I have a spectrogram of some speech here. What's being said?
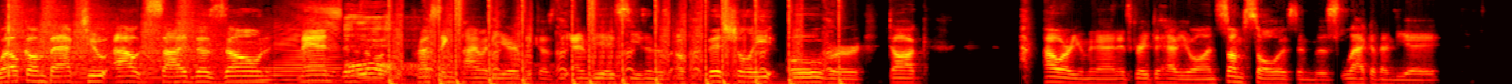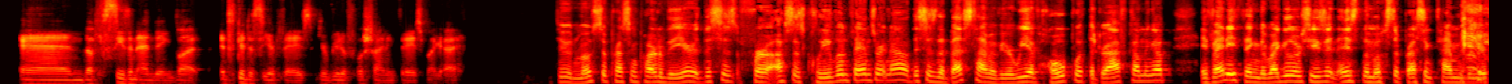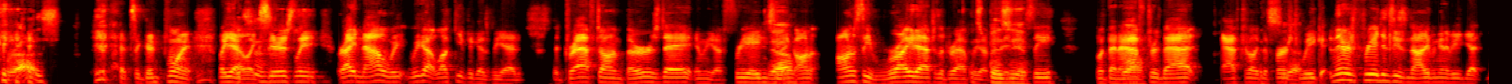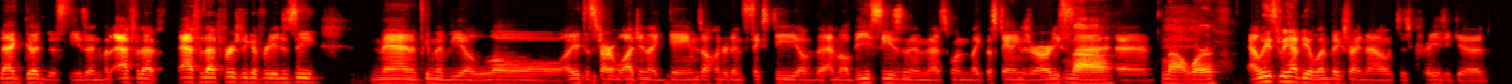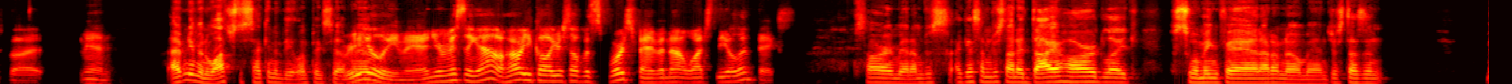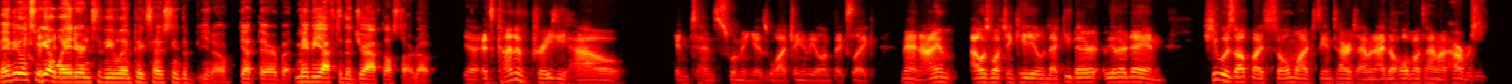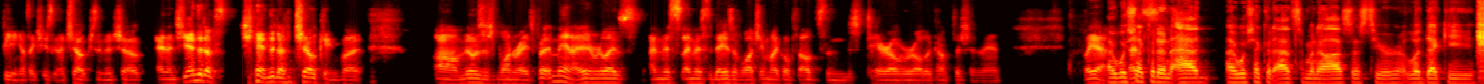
Welcome back to Outside the Zone. Man, this is the oh. most depressing time of the year because the NBA season is officially over. Doc, how are you, man? It's great to have you on. Some solace in this lack of NBA and the season ending, but it's good to see your face, your beautiful, shining face, my guy. Dude, most depressing part of the year. This is for us as Cleveland fans right now. This is the best time of year. We have hope with the draft coming up. If anything, the regular season is the most depressing time of the year for us. That's a good point. But yeah, this like is, seriously, right now we, we got lucky because we had the draft on Thursday and we have free agency. Yeah. Like on, honestly, right after the draft, we it's got busy. free agency. But then yeah. after that, after like the it's, first yeah. week, and there's free agency is not even going to be get that good this season. But after that, after that first week of free agency, man, it's gonna be a lull. I get to start watching like games 160 of the MLB season, and that's when like the standings are already set. Nah, and not worth. At least we have the Olympics right now, which is crazy good. But man, I haven't even watched a second of the Olympics yet. Really, man, man you're missing out. How are you calling yourself a sports fan but not watch the Olympics? Sorry, man. I'm just. I guess I'm just not a diehard like swimming fan. I don't know, man. Just doesn't Maybe once we get later into the Olympics, I just need to, you know, get there. But maybe after the draft, I'll start up. Yeah, it's kind of crazy how intense swimming is watching in the Olympics. Like, man, I am. I was watching Katie Ledecky there the other day, and she was up by so much the entire time, and I the whole time my heart was just beating. I was like, she's gonna choke, she's gonna choke, and then she ended up she ended up choking, but um, it was just one race. But man, I didn't realize I missed I missed the days of watching Michael Phelps and just tear over all the competition, man. But yeah, I wish I could add. I wish I could add some analysis to your Ledecky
